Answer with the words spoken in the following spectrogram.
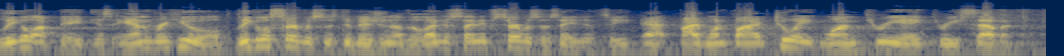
legal update is Ann Ver Heul, Legal Services Division of the Legislative Services Agency at 515 281 3837.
